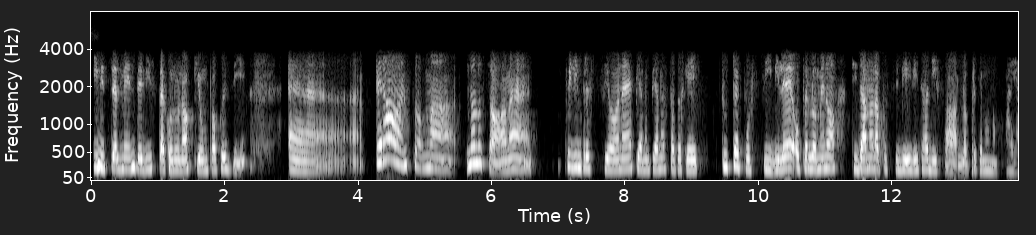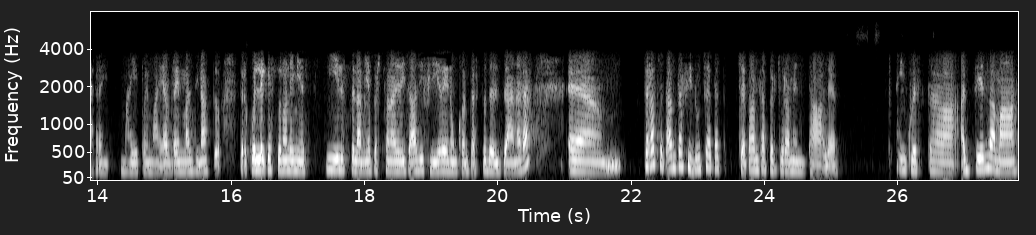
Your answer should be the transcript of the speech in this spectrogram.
inizialmente vista con un occhio un po' così. Eh, però insomma, non lo so, a me qui l'impressione piano piano è stato che tutto è possibile o perlomeno ti danno la possibilità di farlo, perché non mai avrei mai e poi mai avrei immaginato per quelle che sono le mie skills, la mia personalità di finire in un contesto del genere. Eh, però c'è tanta fiducia, c'è tanta apertura mentale in questa azienda, ma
